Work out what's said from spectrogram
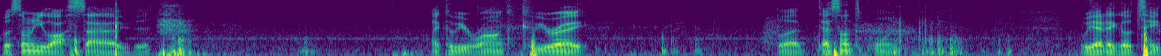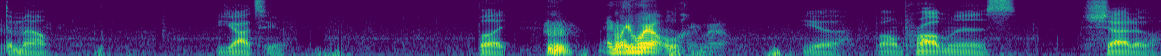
but some of you lost sight of it. I could be wrong. I could be right. But that's not the point. We had to go take them out. You got to. But And we will. yeah, but the problem is Shadow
